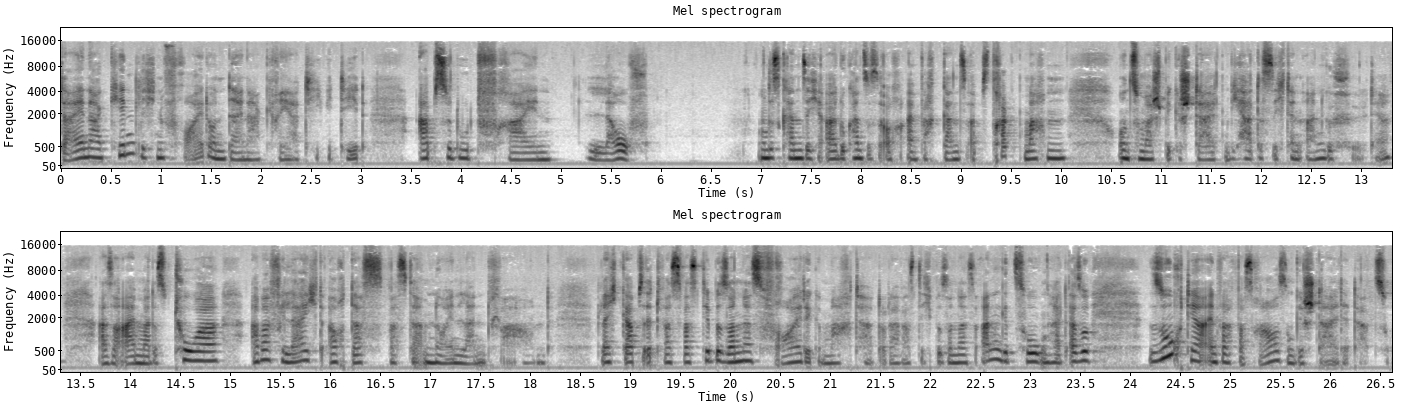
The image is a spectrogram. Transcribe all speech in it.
deiner kindlichen Freude und deiner Kreativität absolut freien Lauf. Und es kann sich, du kannst es auch einfach ganz abstrakt machen und zum Beispiel gestalten. Wie hat es sich denn angefühlt? Ja? Also einmal das Tor, aber vielleicht auch das, was da im neuen Land war. Und vielleicht gab es etwas, was dir besonders Freude gemacht hat oder was dich besonders angezogen hat. Also such dir einfach was raus und gestalte dazu.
